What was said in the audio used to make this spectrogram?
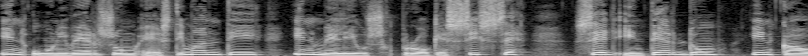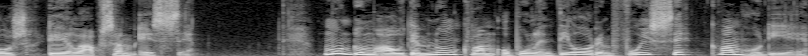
in universum estimanti in melius progressisse sed interdum in caos de lapsam esse. Mundum autem numquam opulentiorem fuisse quam hodie.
